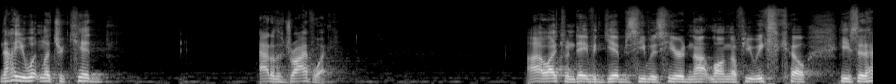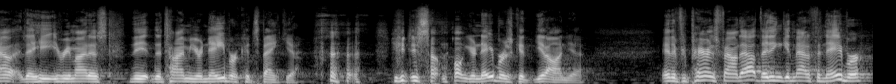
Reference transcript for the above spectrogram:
Now you wouldn't let your kid out of the driveway. I liked when David Gibbs, he was here not long, a few weeks ago. He said, how, he, reminded us the, the time your neighbor could spank you. you do something wrong, your neighbors could get on you. And if your parents found out, they didn't get mad at the neighbor,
